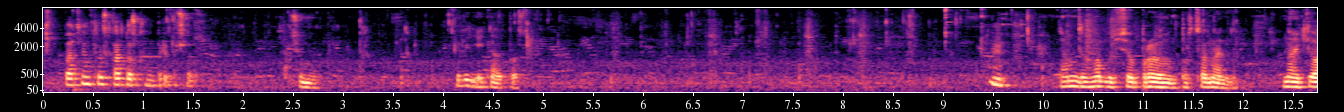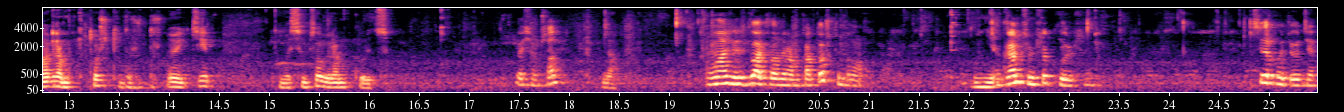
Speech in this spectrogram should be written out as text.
В противном случае картошка не припечется. Почему? Глядеть надо просто. М. Там должно быть все пропорционально. На килограмм картошки должно идти 800 грамм курицы. 800. Да. У нас здесь 2 килограмма картошки было. Нет. Грамм 700 курицы. Сверху эти, эти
